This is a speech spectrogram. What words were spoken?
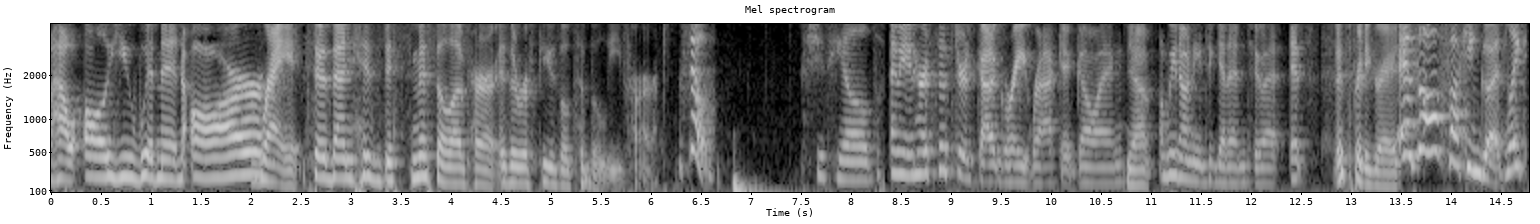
how all you women are. right. So then his dismissal of her is a refusal to believe her. So she's healed. I mean, her sister's got a great racket going. Yeah. We don't need to get into it. It's It's pretty great. it's all fucking good. Like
